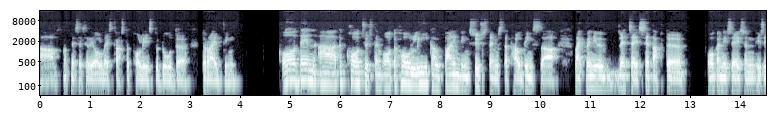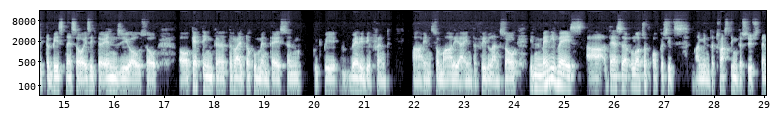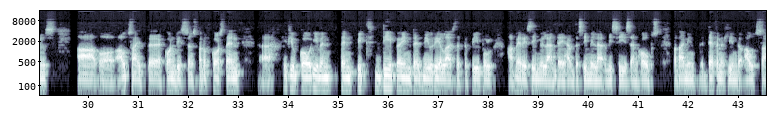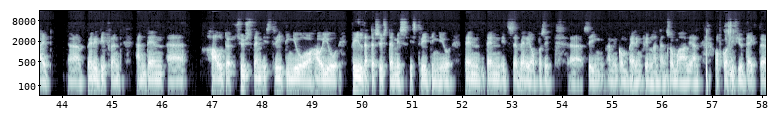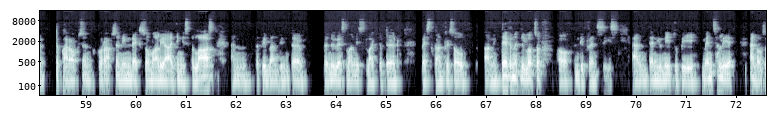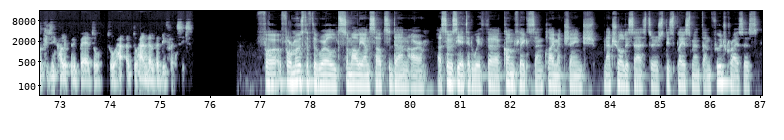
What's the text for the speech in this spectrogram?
uh, not necessarily always trust the police to do the, the right thing. Or then uh, the court system or the whole legal binding systems that how things are. Like when you, let's say, set up the organization, is it the business or is it the NGO? So, or getting the, the right documentation could be very different uh, in Somalia, in the Finland. So in many ways, uh, there's a lot of opposites. I mean, the trusting the systems uh, or outside the conditions. But of course, then uh, if you go even then bit deeper in that, you realize that the people are very similar and they have the similar wishes and hopes. But I mean, definitely in the outside, uh, very different. And then uh, how the system is treating you or how you feel that the system is, is treating you, then then it's a very opposite uh. I mean, comparing Finland and Somalia. And of course, if you take the, the corruption corruption index, Somalia I think is the last, and the Finland in the the newest one is like the third best country. So I mean, definitely lots of uh, differences, and then you need to be mentally and also physically prepared to to ha- to handle the differences. For for most of the world, Somalia and South Sudan are associated with uh, conflicts and climate change, natural disasters, displacement, and food crisis.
